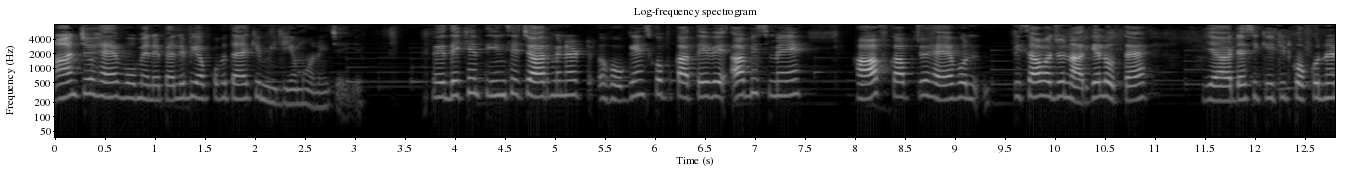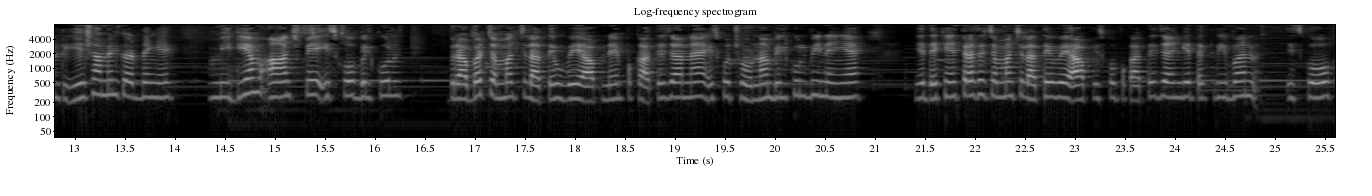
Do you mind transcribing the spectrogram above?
आँच जो है, वो मैंने पहले भी आपको बताया कि मीडियम होनी चाहिए। तो ये देखें, तीन से चार मिनट हो गए इसको पकाते हुए। अब इसमें हाफ़ कप जो है, वो पिसा हुआ जो नारियल होता है या डेसिकेटेड कोकोनट ये शामिल कर देंगे। मीडियम आँच पे इसको बिल्कुल बराबर चम्मच चलाते हुए आपने पकाते जाना है। इसको छोड़ना बिल्कुल भी नहीं है। ये देखें, इस तरह से चम्मच चलाते हुए आप इसको पकाते जाएँगे। तकरीबन इसको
